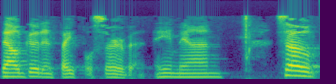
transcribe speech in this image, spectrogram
thou good and faithful servant." Amen. So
